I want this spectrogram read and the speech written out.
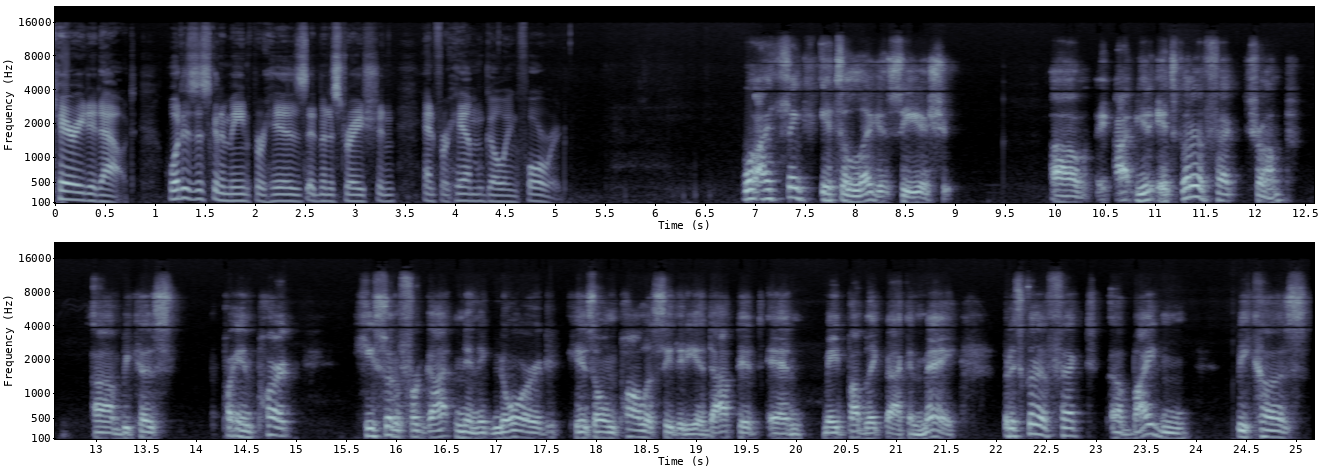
carried it out. What is this going to mean for his administration and for him going forward? Well, I think it's a legacy issue. Uh, I, it's going to affect Trump um, because, in part, he's sort of forgotten and ignored his own policy that he adopted and made public back in May. But it's going to affect uh, Biden because,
